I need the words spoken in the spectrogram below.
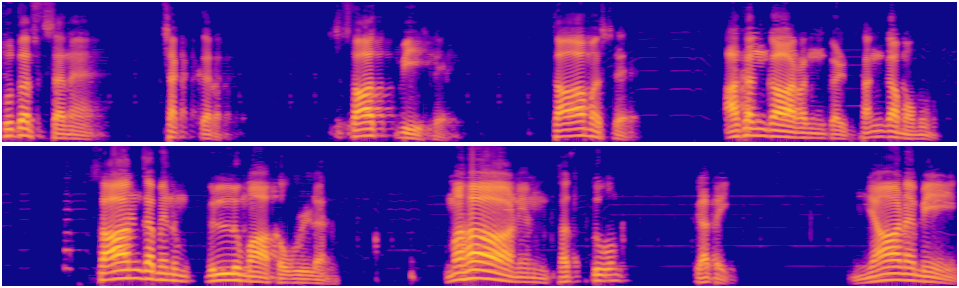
சுதர்சன சக்கரம். சாத்வீக தாமச அகங்காரங்கள் சங்கமமும் சாங்கமெனும் வில்லுமாக உள்ளன. மகானின் தத்துவம் கதை. ஞானமே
